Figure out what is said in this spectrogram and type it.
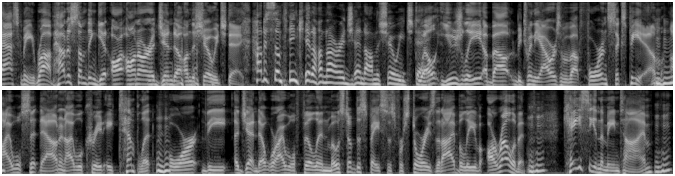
ask me, Rob, how does something get on our agenda on the show each day? How does something get on our agenda on the show each day? Well, usually about between the hours of about 4 and 6 p.m., Mm-hmm. I will sit down and I will create a template for the agenda where I will fill in most of the spaces for stories that I believe are relevant. Mm-hmm. Casey, in the meantime,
